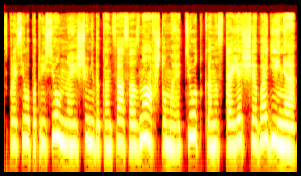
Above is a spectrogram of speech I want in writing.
спросила потрясённая, еще не до конца осознав, что моя тетка настоящая богиня.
